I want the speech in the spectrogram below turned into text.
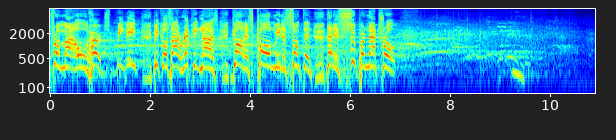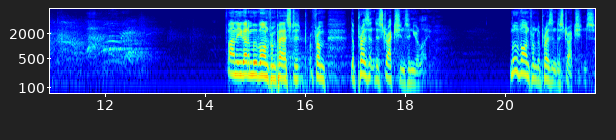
from my old hurts, beep, beep, because I recognize God has has called me to something that is supernatural. Finally, you got to move on from past from the present distractions in your life. Move on from the present distractions.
